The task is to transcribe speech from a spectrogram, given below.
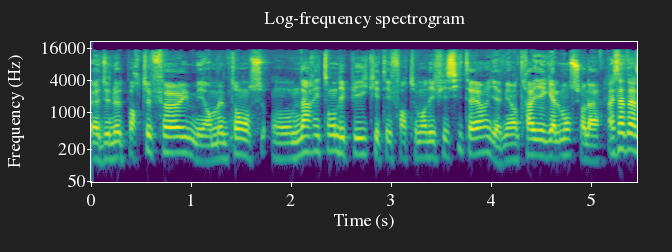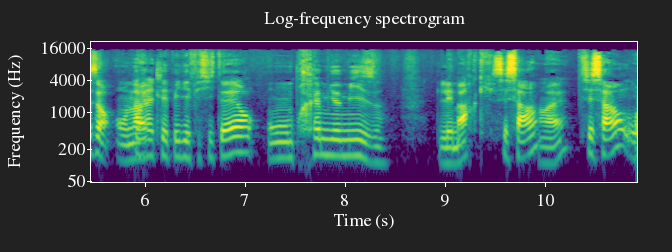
euh, de notre portefeuille, mais en même temps en arrêtant des pays qui étaient fortement déficitaires. Il y avait un travail également sur la... Ah, c'est intéressant. On arrête les pays déficitaires, on premiumise les marques. C'est ça. Ouais. C'est ça. On,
